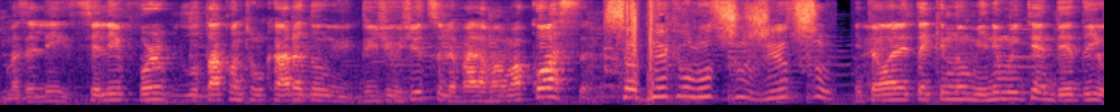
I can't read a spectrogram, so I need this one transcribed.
Mas ele, se ele for lutar contra um cara do, do Jiu-Jitsu, ele vai levar uma coça. Sabia que eu luto jiu-jitsu? Então ele tem que no mínimo entender de,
